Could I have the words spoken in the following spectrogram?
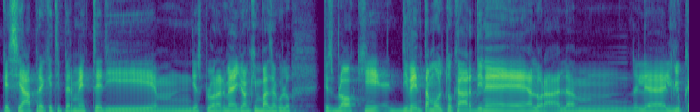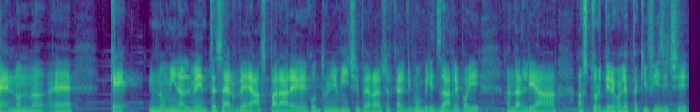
che si apre, che ti permette di, mm, di esplorare meglio anche in base a quello che sblocchi, diventa molto cardine. Allora, il, mm, il, il glue cannon eh, che nominalmente serve a sparare contro i nemici per cercare di immobilizzarli e poi andarli a, a stordire con gli attacchi fisici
